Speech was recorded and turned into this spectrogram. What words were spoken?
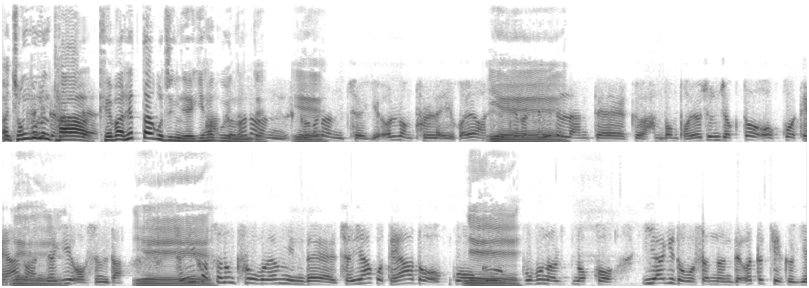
아, 정부는 다 개발했다고 지금 얘기하고 아, 그거는, 있는데. 예. 그거는 저기 언론 플레이고요. 실제로 예. 저희들한테 그 한번 보여준 적도 없고 대화도 네. 한 적이 없습니다. 예. 저희가 쓰는 프로그램인데 저희하고 대화도 없고 네. 그 부분을 놓고 이야기도 없었는데 어떻게 그게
